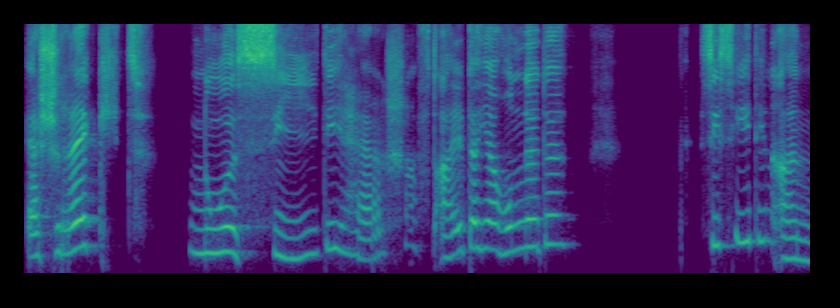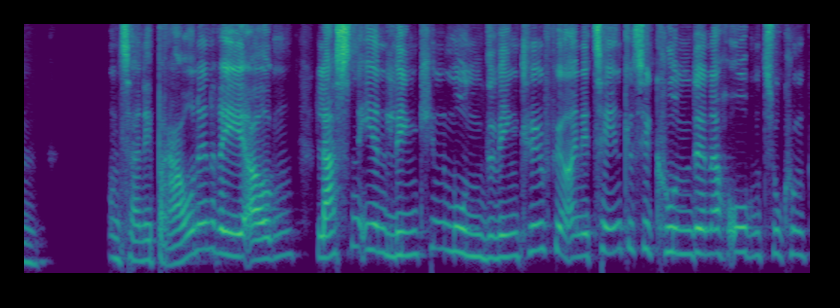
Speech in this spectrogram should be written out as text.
Erschreckt nur sie die Herrschaft alter Jahrhunderte? Sie sieht ihn an und seine braunen Rehaugen lassen ihren linken Mundwinkel für eine Zehntelsekunde nach oben zucken.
